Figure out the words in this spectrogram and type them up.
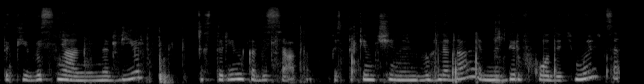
такий весняний набір, сторінка 10. Ось таким чином він виглядає. В набір входить мильце,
